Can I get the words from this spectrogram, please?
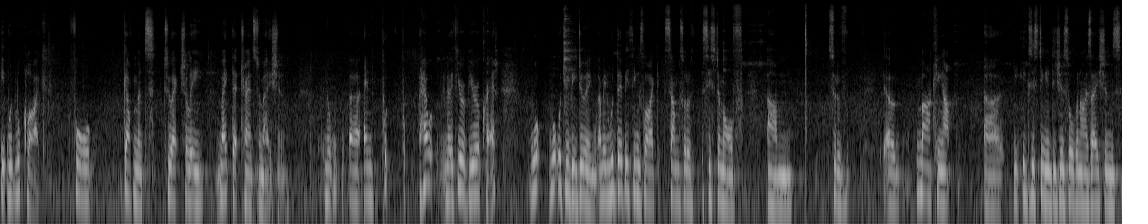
it would look like for governments to actually make that transformation? You know, uh, and put, put, how you know if you're a bureaucrat, what what would you be doing? I mean, would there be things like some sort of system of um, sort of uh, marking up uh, existing Indigenous organisations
